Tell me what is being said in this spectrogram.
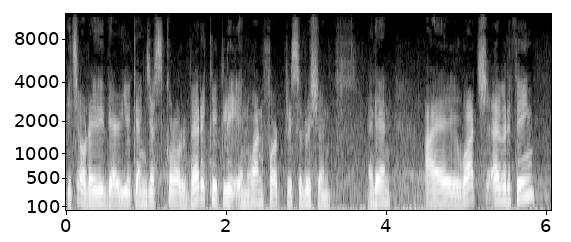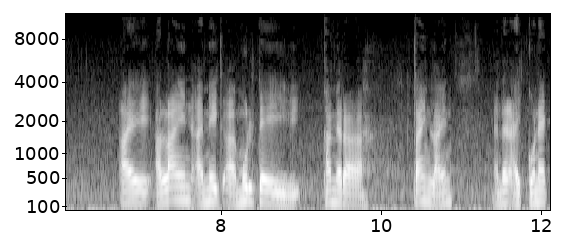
it's already there. You can just scroll very quickly in one fourth resolution. And then I watch everything. I align I make a multi camera timeline. And then I connect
